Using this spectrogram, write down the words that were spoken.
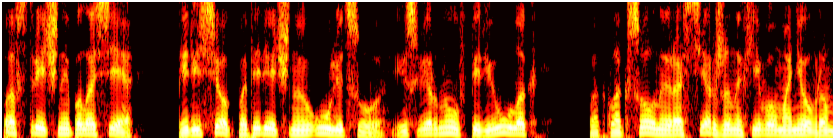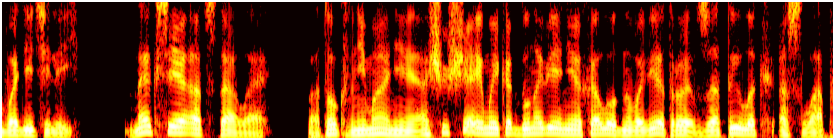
по встречной полосе, пересек поперечную улицу и свернул в переулок под клаксоны рассерженных его маневром водителей. Нексия отстала. Поток внимания, ощущаемый как дуновение холодного ветра, в затылок ослаб.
